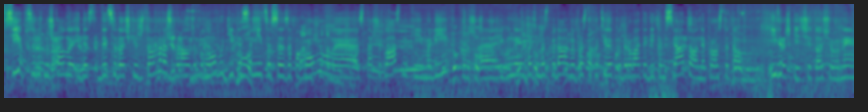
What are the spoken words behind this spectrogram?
Всі абсолютно школи і дит- дитсадочки Житомира збирали допомогу. Діти самі це все запаковували, старшокласники і малі. Е, І вони потім розповідали, ми просто хотіли подарувати дітям свято, а не просто там іграшки чи то, що вони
